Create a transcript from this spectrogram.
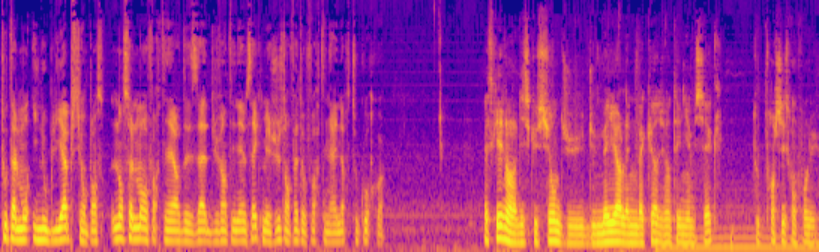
totalement inoubliable si on pense non seulement aux 49ers des, du 21e siècle, mais juste en fait aux 49ers tout court, quoi. Est-ce qu'il est dans la discussion du, du meilleur linebacker du 21e siècle, toute franchise confondue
